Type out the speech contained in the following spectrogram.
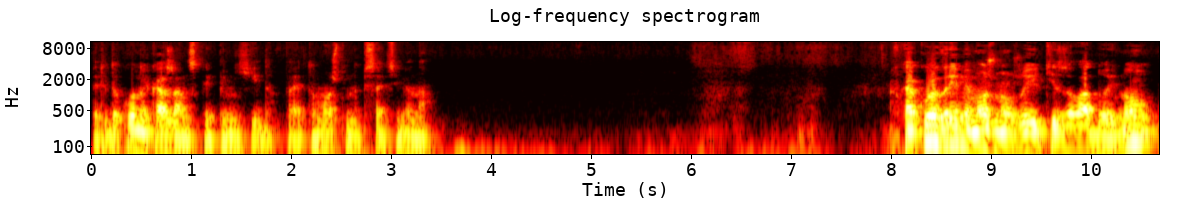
перед иконой Казанской панихида. Поэтому можете написать имена. В какое время можно уже идти за водой? Ну,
